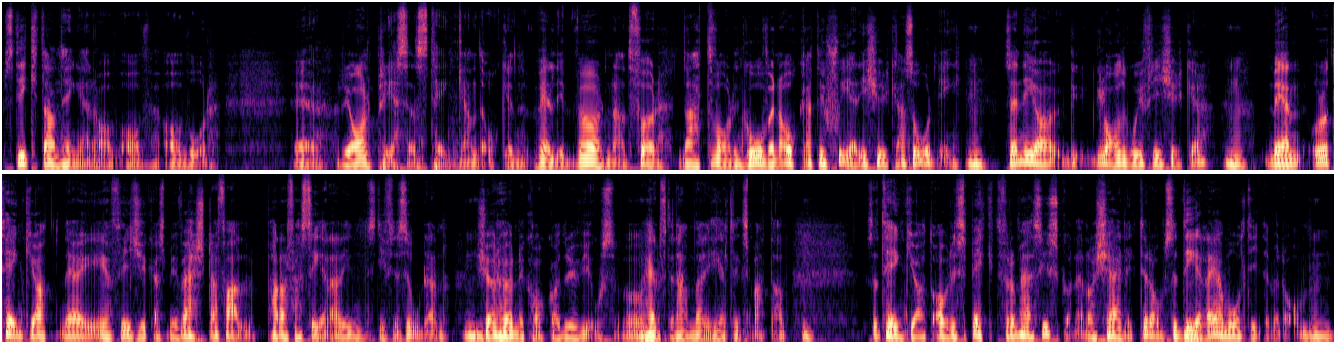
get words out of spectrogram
strikt anhängare av, av, av vår eh, realpresens tänkande och en väldig vördnad för nattvarden, gåvorna och att det sker i kyrkans ordning. Mm. Sen är jag gl- glad att gå i frikyrkor. Mm. Men, och då tänker jag att när jag är i en frikyrka som i värsta fall parafraserar instiftelseorden, Mm. kör hönökaka och druvjuice och hälften hamnar i heltäckningsmattan. Mm. Så tänker jag att av respekt för de här syskonen och kärlek till dem så delar jag måltiden med dem. Mm.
